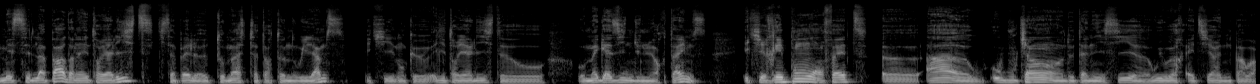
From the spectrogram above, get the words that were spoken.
mais c'est de la part d'un éditorialiste qui s'appelle Thomas Chatterton Williams et qui est donc euh, éditorialiste euh, au, magazine du New York Times et qui répond en fait euh, à, au bouquin de euh, We Were Eight Years in Power.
